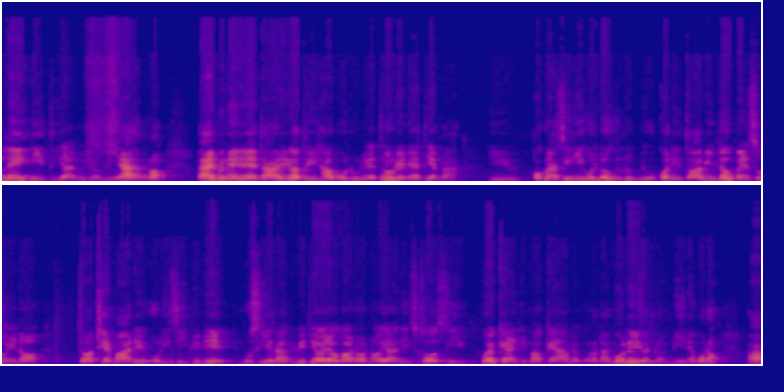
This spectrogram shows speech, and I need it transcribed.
plane တွေတီးရတယ်မျိုးကျွန်တော်မြင်ရတယ်ပေါ့နော်ဘိုင်မင်းတွေနဲ့ဒါတွေတော့တတိထားဖို့လိုတယ်သူတို့တွေနဲ့တည့်မှာ ဒီ Auckland City ကိုလုံးလို့မျိုးအကွက်တွေသွားပြီးလုံးမယ်ဆိုရင်တော့ကျွန်တော်ထင်ပါတယ် ODC ဖြစ်ဖြစ်မူစီယလာဖြစ်ဖြစ်တယောက်ယောက်ကတော့နောက်ရည်စောစောစီပွဲကန်ချင်းမှကန်ရမယ်ပေါ့နော်ဒါမျိုးလေးတော့ကျွန်တော်မြင်တယ်ပေါ့နော်ဘာ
